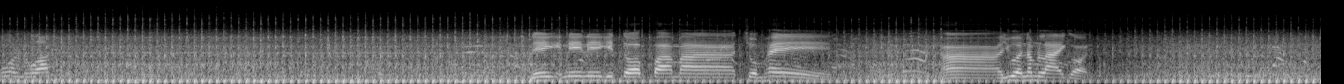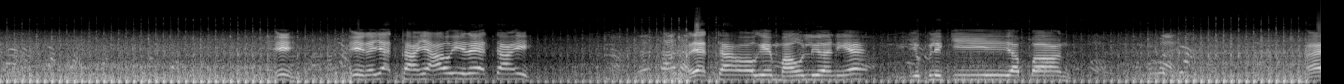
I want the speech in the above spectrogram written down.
บัวหลวง นี่นี่นี่กิโตพามาชมให้อ่ายั่วน้ำลายก่อนเอ๊ะเอ๊ะระยะทางยาวเอ๊ะระยะทางเอ๊ะระยะทางโอเคเมาเรือนี่อยู่เปลกียาปานไอ้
